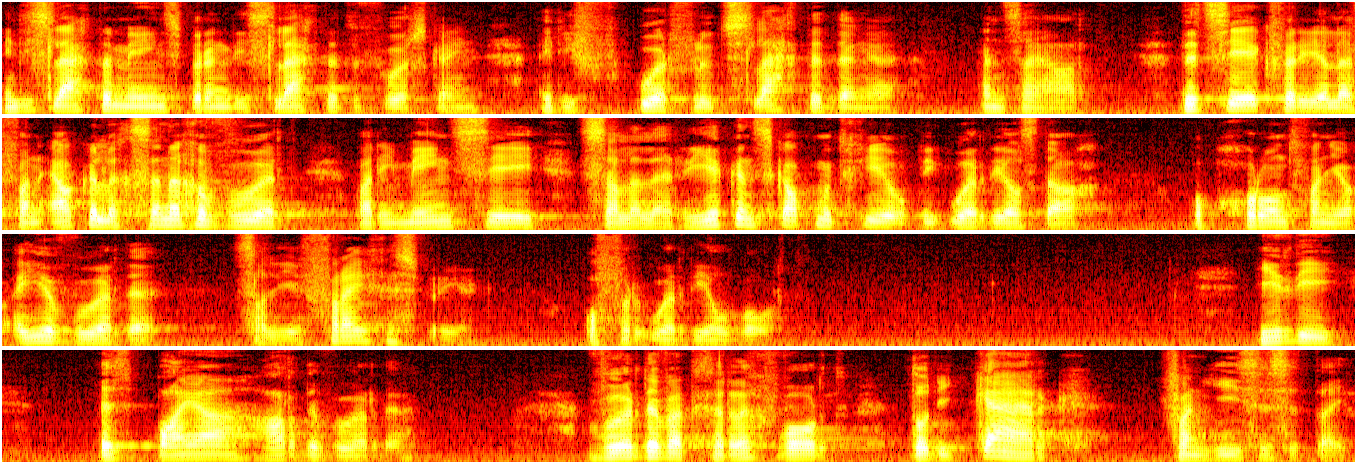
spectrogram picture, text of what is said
en die slegte mens bring die slegte te voorskyn uit die oorvloed slegte dinge in sy hart. Dit sê ek vir julle van elke ligsinnige woord wat die mens sê, sal hulle rekenskap moet gee op die oordeelsdag. Op grond van jou eie woorde sal jy vrygespreek of veroordeel word. Hierdie is baie harde woorde. Woorde wat gerig word tot die kerk van Jesus se tyd.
